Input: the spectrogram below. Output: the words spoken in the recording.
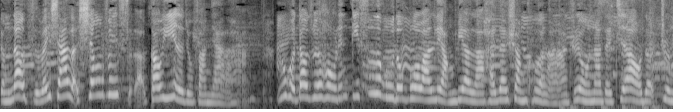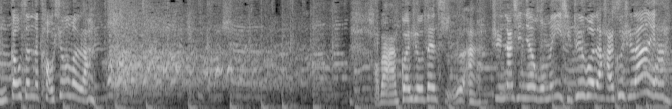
等到紫薇瞎了，香妃死了，高一的就放假了哈。如果到最后连第四部都播完两遍了，还在上课了啊！只有那在煎熬的准高三的考生们了。好吧，怪兽在此啊，致那些年我们一起追过的海枯石烂呀。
